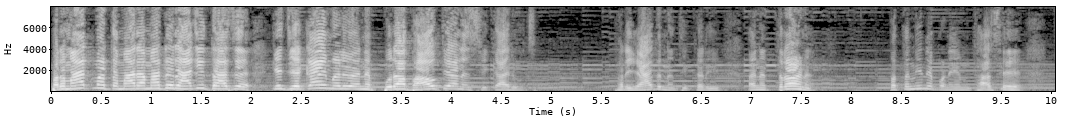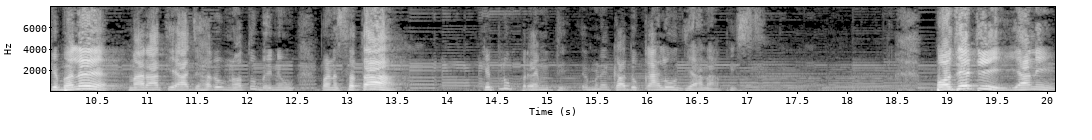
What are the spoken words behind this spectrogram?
પરમાત્મા તમારા માટે રાજી થશે કે જે કાંઈ મળ્યું એને પૂરા ભાવથી આને સ્વીકાર્યું છે. ફરિયાદ નથી કરી. અને ત્રણ, પત્નીને પણ એમ થશે કે ભલે મારાથી આજ હરું નહોતું બન્યું, પણ છતાં કેટલું પ્રેમથી એમણે કાધું કાલું ધ્યાન આપીશ. પોઝિટિવ યાની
